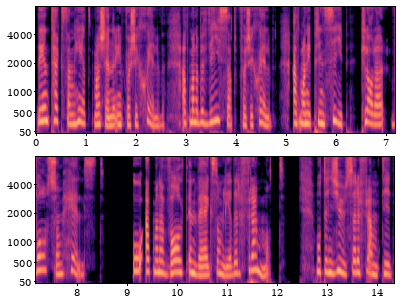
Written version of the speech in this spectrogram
det är en tacksamhet man känner inför sig själv. Att man har bevisat för sig själv att man i princip klarar vad som helst. Och att man har valt en väg som leder framåt. Mot en ljusare framtid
